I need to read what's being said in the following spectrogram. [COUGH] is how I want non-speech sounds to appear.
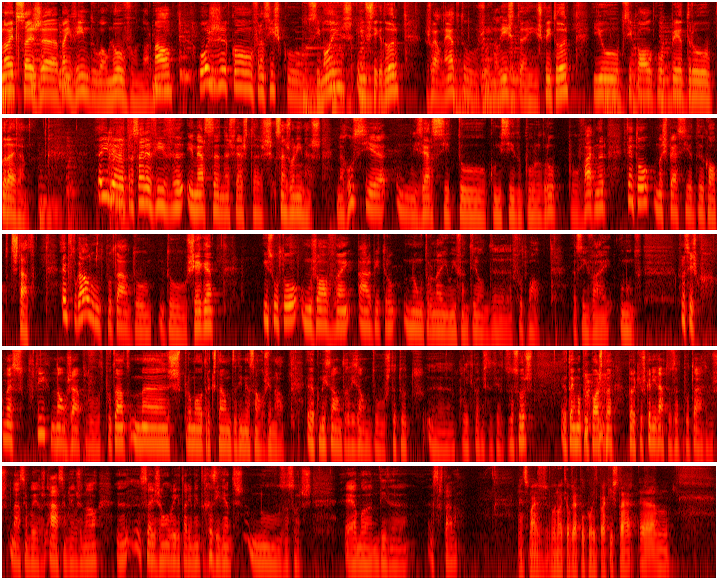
Boa noite, seja bem-vindo ao novo normal. Hoje com Francisco Simões, investigador, Joel Neto, jornalista e escritor, e o psicólogo Pedro Pereira. A Ilha Terceira vive imersa nas festas sanjoaninas. Na Rússia, um exército conhecido por Grupo Wagner tentou uma espécie de golpe de Estado. Em Portugal, um deputado do Chega insultou um jovem árbitro num torneio infantil de futebol. Assim vai o mundo. Francisco, começo por ti, não já pelo deputado, mas por uma outra questão de dimensão regional. A Comissão de Revisão do Estatuto eh, Político-Administrativo dos Açores eh, tem uma proposta para que os candidatos a deputados na Assembleia, à Assembleia Regional sejam obrigatoriamente residentes nos Açores. É uma medida acertada? Antes de mais, boa noite e obrigado pelo convite para aqui estar. Um,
